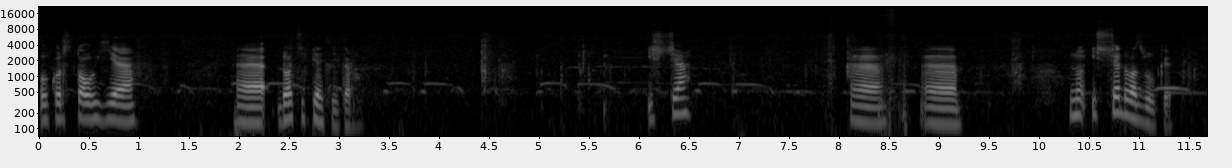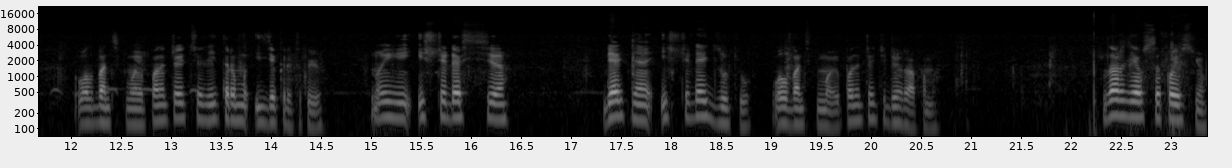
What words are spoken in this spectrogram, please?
використовує е, доті 5 літер. І ще е, е, Ну і ще два звуки в албанській мові позначаються літерами із діакритикою. Ну і, ще десь е, дев'ять, не, і ще 9 звуків в албанській мові позначаються діграфами. Зараз я все поясню.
